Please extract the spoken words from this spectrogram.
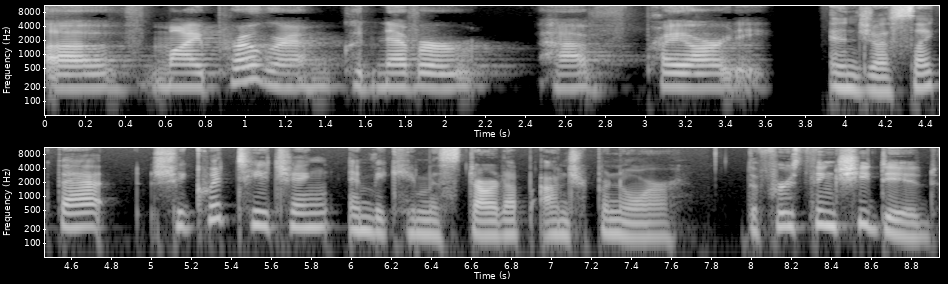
of my program could never have priority. And just like that, she quit teaching and became a startup entrepreneur. The first thing she did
